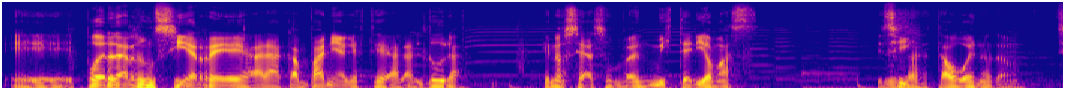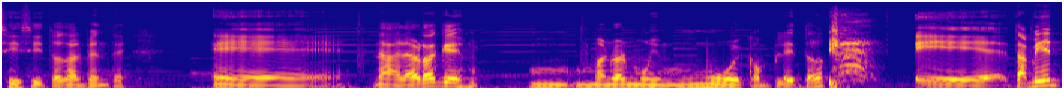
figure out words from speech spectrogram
eh, poder darle un cierre a la campaña que esté a la altura, que no sea un misterio más. Eso Sí. está, está bueno también. Sí, sí, totalmente. Eh, nada, la verdad que es un manual muy, muy completo. Eh, también,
